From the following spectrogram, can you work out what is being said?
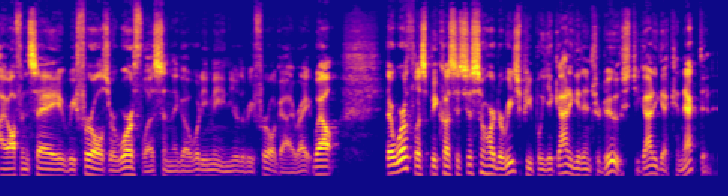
I often say referrals are worthless. And they go, What do you mean? You're the referral guy, right? Well, they're worthless because it's just so hard to reach people. You got to get introduced, you got to get connected.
